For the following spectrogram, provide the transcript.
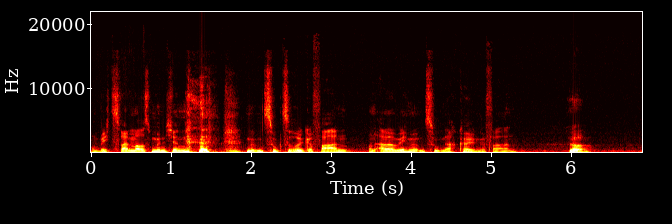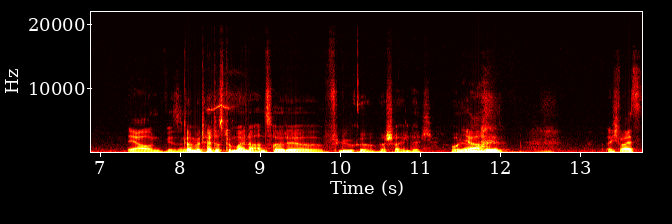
Und bin ich zweimal aus München mit dem Zug zurückgefahren. Und einmal bin ich mit dem Zug nach Köln gefahren. Ja, Ja, und wir sind. damit hättest du meine Anzahl der Flüge wahrscheinlich, oder? Ja. Ich weiß,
